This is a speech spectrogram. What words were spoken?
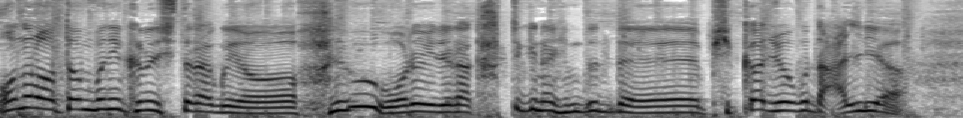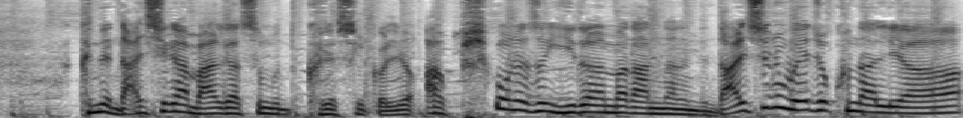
오늘 어떤 분이 그러시더라고요. 아유, 월요일이라 가뜩이나 힘든데, 비까지 오고 난리야. 근데 날씨가 맑았으면 그랬을걸요. 아, 피곤해서 일할 말 안 나는데, 날씨는 왜 좋고 난리야?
